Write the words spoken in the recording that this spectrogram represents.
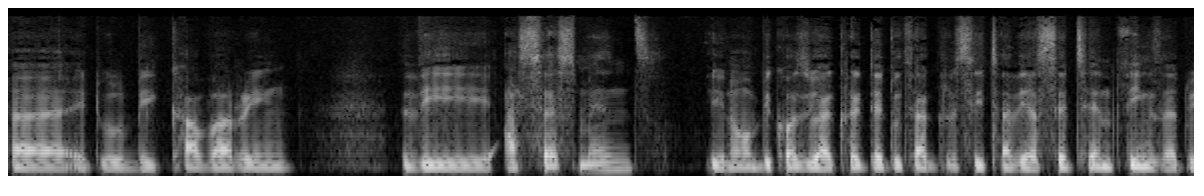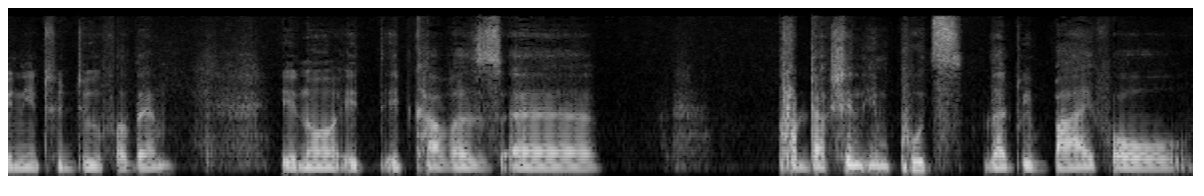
Uh, it will be covering the assessments. You know, because you are accredited with AgriSETA, there are certain things that we need to do for them. You know, it it covers. Uh, production inputs that we buy for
